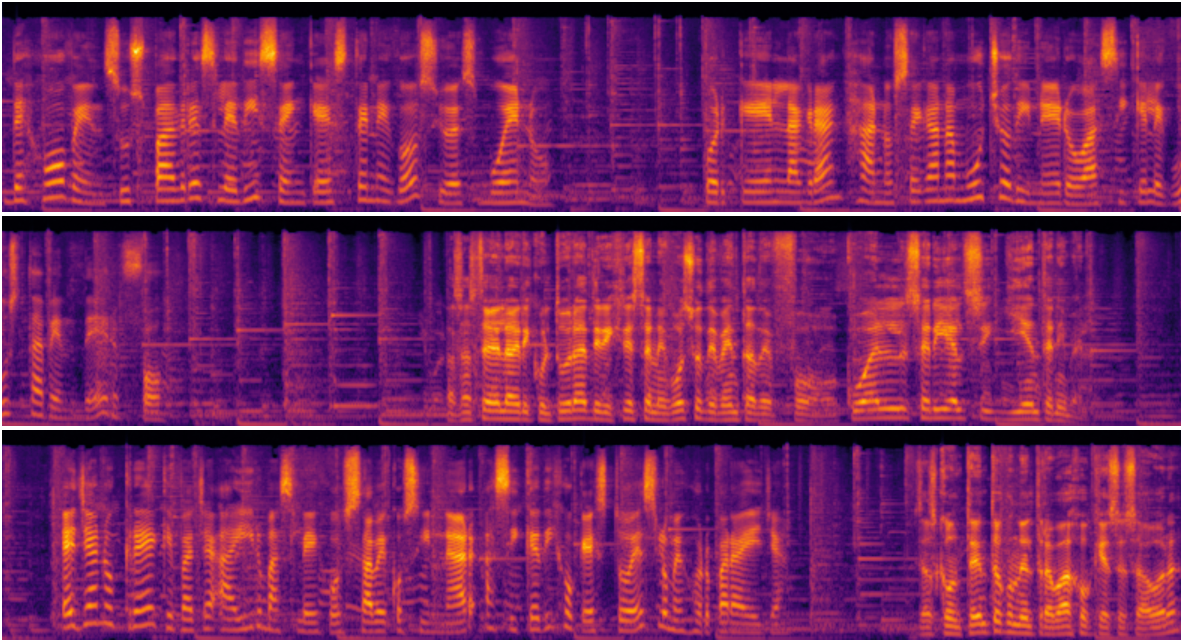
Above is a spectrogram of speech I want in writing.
De joven, sus padres le dicen que este negocio es bueno. Porque en la granja no se gana mucho dinero, así que le gusta vender pho. Pasaste de la agricultura a dirigir este negocio de venta de pho. ¿Cuál sería el siguiente nivel? Ella no cree que vaya a ir más lejos, sabe cocinar, así que dijo que esto es lo mejor para ella. ¿Estás contento con el trabajo que haces ahora?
